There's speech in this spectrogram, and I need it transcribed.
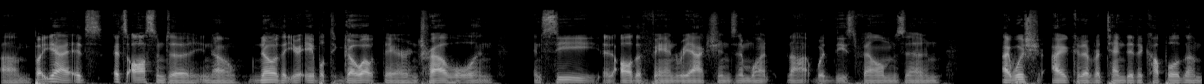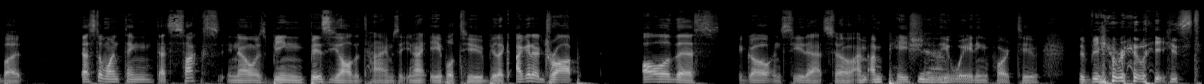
Um, but yeah, it's it's awesome to you know know that you're able to go out there and travel and and see uh, all the fan reactions and whatnot with these films. And I wish I could have attended a couple of them, but that's the one thing that sucks, you know, is being busy all the times that you're not able to be like, I gotta drop all of this to go and see that. So I'm I'm patiently yeah. waiting for it to to be released.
